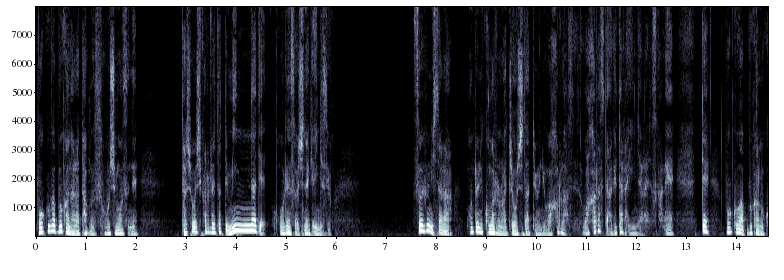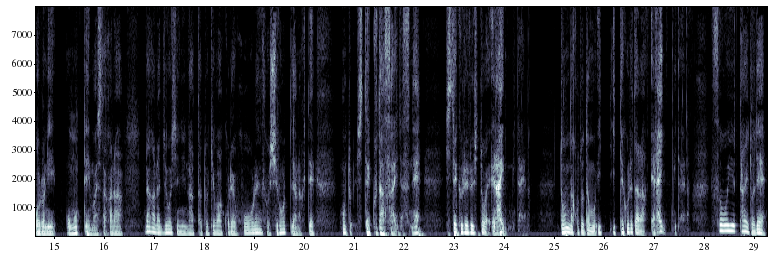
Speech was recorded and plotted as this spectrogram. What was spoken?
僕が部下なら多分そうしますね多少叱られたってみんなでほうれん草をしなきゃいいんですよそういうふうにしたら本当に困るのは上司だというふうに分かるはずです。分からせてあげたらいいんじゃないですかね。で僕は部下の頃に思っていましたからだから上司になった時はこれほうれん草しろじゃなくて本当してくださいですね。してくれる人は偉いみたいな。どんなことでも言ってくれたら偉いみたいな。そういう態度で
